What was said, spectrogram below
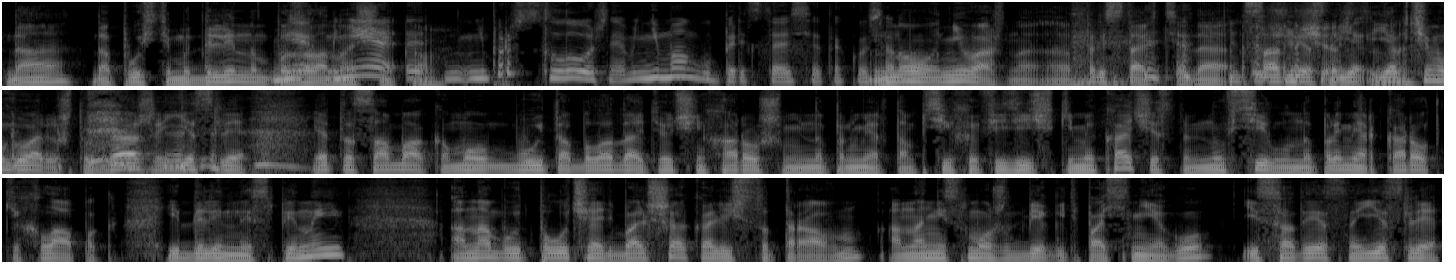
да, допустим, и длинным позвоночником. Мне, мне не просто сложно, я не могу представить себе такую собаку. Ну, неважно, э, представьте, да. Соответственно, я, я к чему говорю, что даже если эта собака будет обладать очень хорошими, например, там, психофизическими качествами, ну, в силу, например, коротких лапок и длинной спины, она будет получать большое количество травм, она не сможет бегать по снегу, и, соответственно, если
